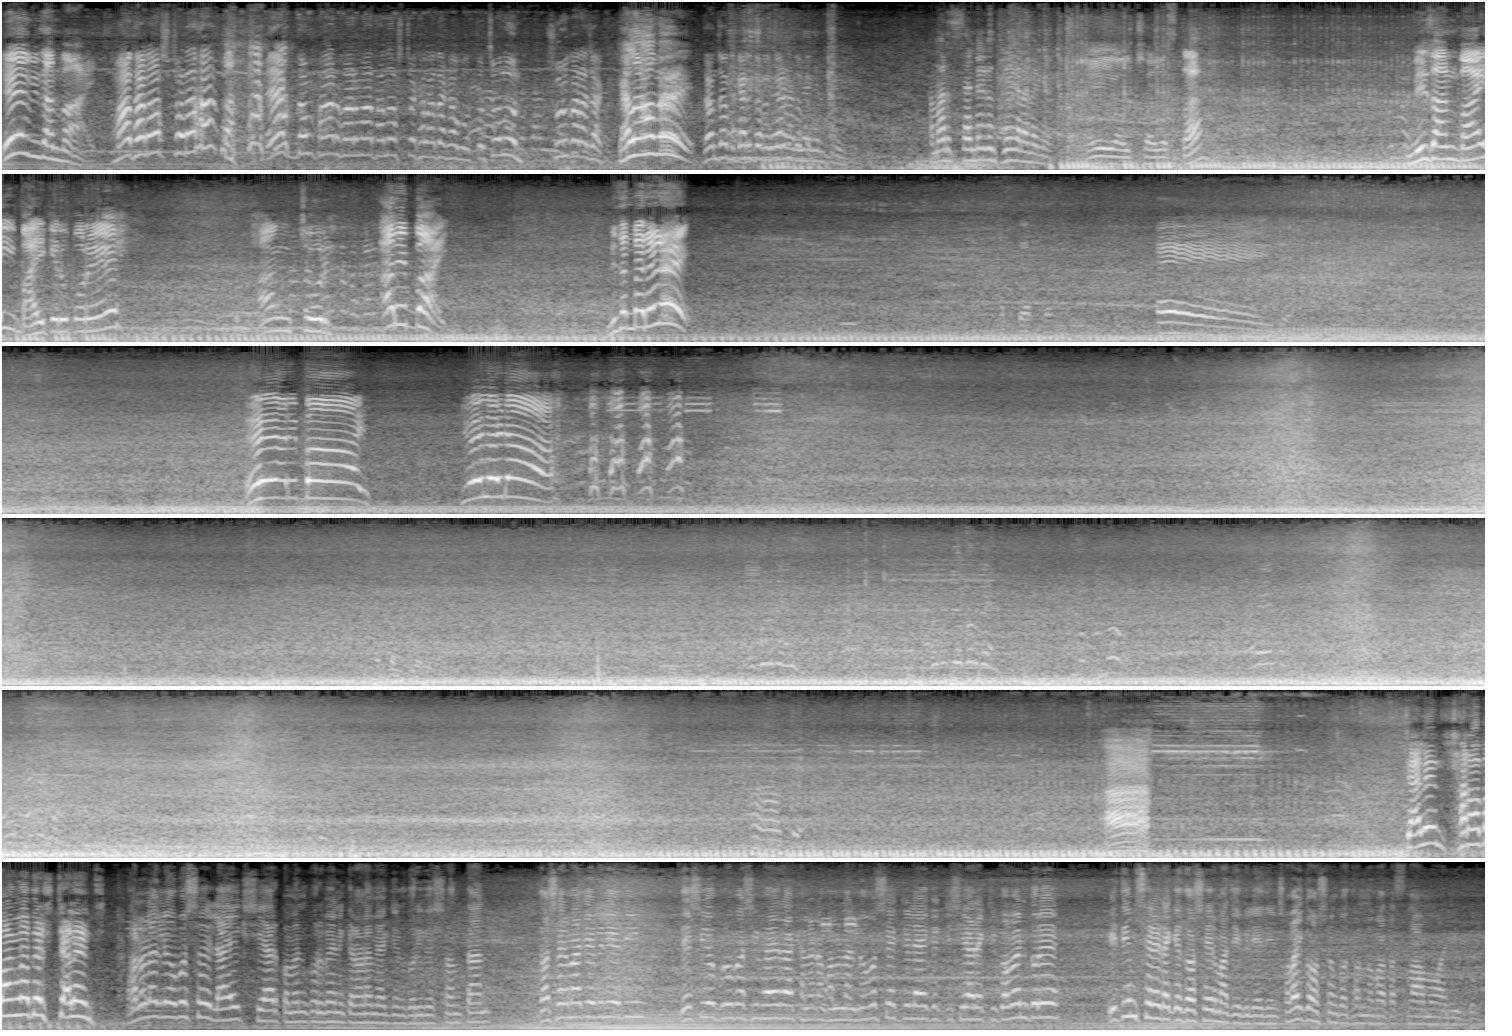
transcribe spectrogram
এ মিজান ভাই। মাথা নষ্ট না? একদম ফার ফার মাথা নষ্ট খেলা দেখাবো। তো চলুন শুরু করা যাক। খেলা হবে! যান যান গাড়ি ধরেন গাড়ি আমার স্যান্ডেল কিন্তু থেকে গেলাম এনে? এই হচ্ছে অবস্থা। মিজান ভাই বাইকের উপরে ভাঙচুর। আরে ভাই! মিজান ভাই রেডি এই যে। এ আরে ভাই কি হইল এটা করবেন আরও ভিডিও করবেন আরে- আরে খাইতে যান। ওকে। হ্যাঁ, ওকে। চ্যালেঞ্জ সারা বাংলাদেশ চ্যালেঞ্জ ভালো লাগলে অবশ্যই লাইক শেয়ার কমেন্ট করবেন, কেননা আমি একজন গরিবের সন্তান। দশের মাঝে বিলিয়ে দিন। দেশীয় প্রবাসী ভাইয়েরা, খেলাটা ভালো লাগলে অবশ্যই একটি লাইক একটি শেয়ার একটি কমেন্ট করে ইতিম ছেলেটাকে দশের মাঝে বিলিয়ে দিন। সবাইকে অসংখ্য ধন্যবাদ। আসসালামু আলাইকুম।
